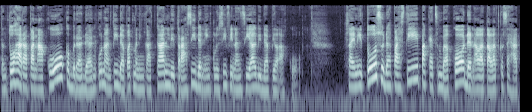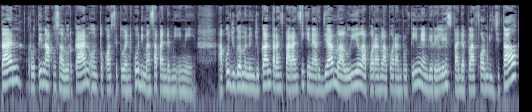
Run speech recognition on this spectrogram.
Tentu harapan aku, keberadaanku nanti dapat meningkatkan literasi dan inklusi finansial di dapil aku. Selain itu, sudah pasti paket sembako dan alat-alat kesehatan rutin aku salurkan untuk konstituenku di masa pandemi ini. Aku juga menunjukkan transparansi kinerja melalui laporan-laporan rutin yang dirilis pada platform digital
